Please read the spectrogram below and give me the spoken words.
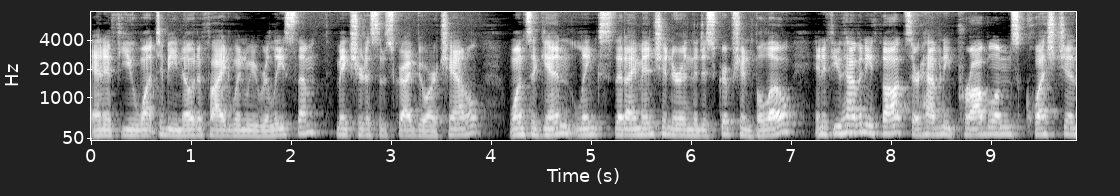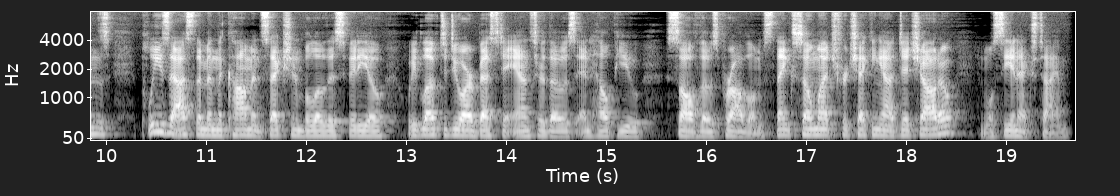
and if you want to be notified when we release them, make sure to subscribe to our channel. Once again, links that I mentioned are in the description below, and if you have any thoughts or have any problems, questions, please ask them in the comment section below this video. We'd love to do our best to answer those and help you solve those problems. Thanks so much for checking out Ditch Auto, and we'll see you next time.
